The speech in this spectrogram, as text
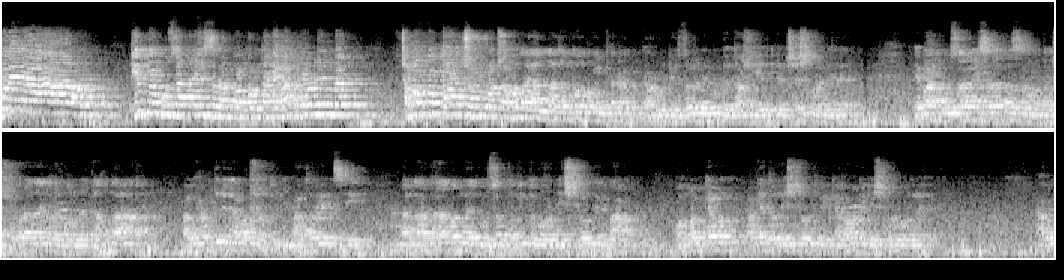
করে দাও কিন্তু মুসা আলাইহিস সালাম তখন তাকে মাফ করলেন না সমস্ত দান সম্পদ সহকারে আল্লাহ যখন ওই কারণকে জমিনের মধ্যে চাষিয়ে দিলেন শেষ করে দিলেন এবার মুসা আলাইহিস সালাম তার শুকর আদায় করে বললেন যে আল্লাহ আলহামদুলিল্লাহ আমার শত্রু নিপাত হয়ে গেছি আল্লাহ তাআলা বললেন মুসা তুমি তো বড় নিষ্ঠুর দেখলাম বলল কেন আমি এত নিষ্ঠুর তুমি কেন আমাকে নিষ্ঠুর বললে কারণ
